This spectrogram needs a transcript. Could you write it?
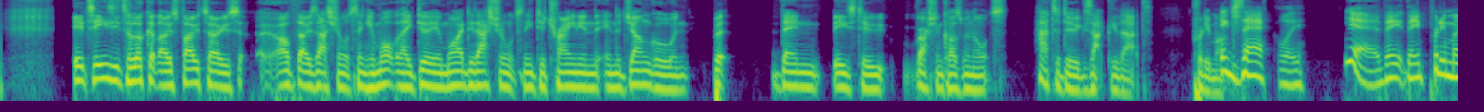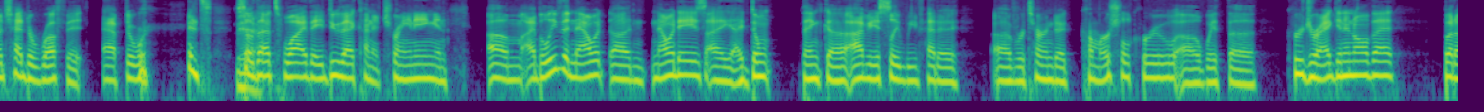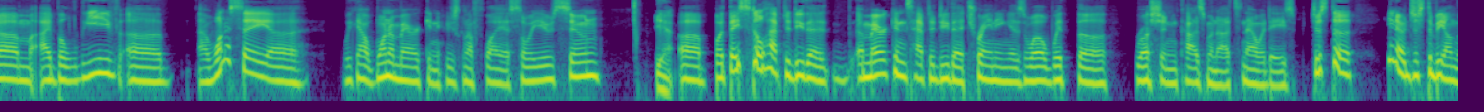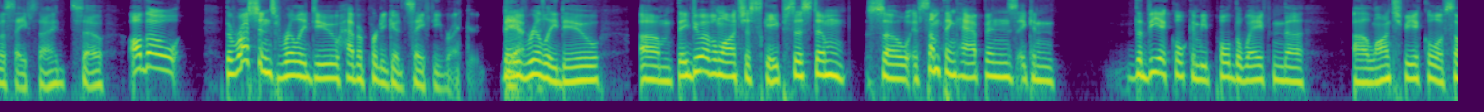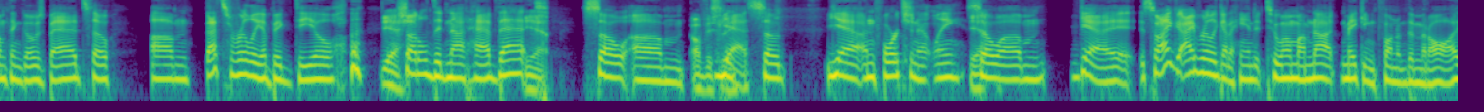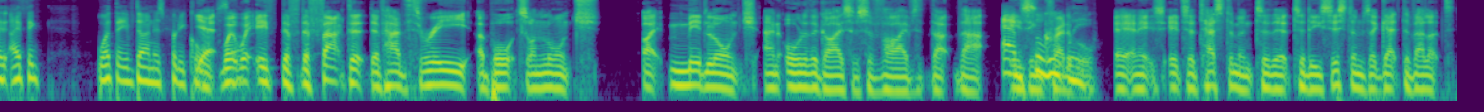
it's easy to look at those photos of those astronauts, thinking, "What were they doing? Why did astronauts need to train in in the jungle?" And but then these two Russian cosmonauts had to do exactly that, pretty much. exactly yeah they they pretty much had to rough it afterwards so Yeah. that's why they do that kind of training and um i believe that now uh, nowadays i i don't think uh, obviously we've had a, uh return to commercial crew uh with the crew dragon and all that but um i believe uh i want to say uh we got one american who's gonna fly a soyuz soon Yeah. uh, but they still have to do that. Americans have to do that training as well with the Russian cosmonauts nowadays, just to you know, just to be on the safe side. So, although the Russians really do have a pretty good safety record, they Yeah. really do. Um, they do have a launch escape system, so if something happens, it can the vehicle can be pulled away from the uh, launch vehicle if something goes bad. So, um, that's really a big deal. Yeah. Shuttle did not have that. Yeah. So, um, Obviously. yeah. So, yeah, unfortunately. Yeah. So, um, yeah. So I, I really got to hand it to them. I'm not making fun of them at all. I, I think what they've done is pretty cool. Yeah, So- if the the fact that they've had three aborts on launch, like mid launch, and all of the guys have survived, that that is Absolutely. incredible, and it's it's a testament to the to these systems that get developed,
